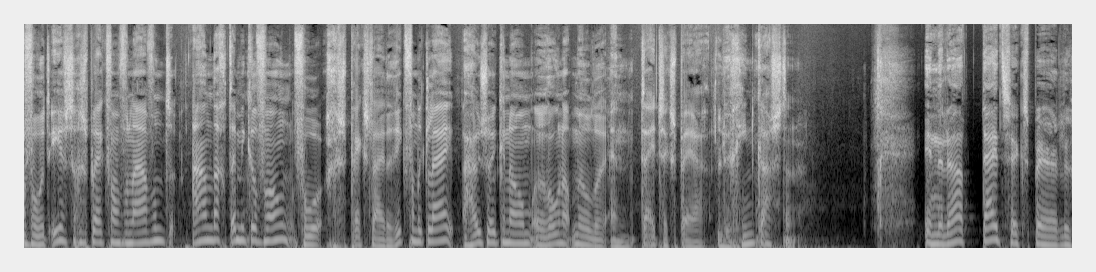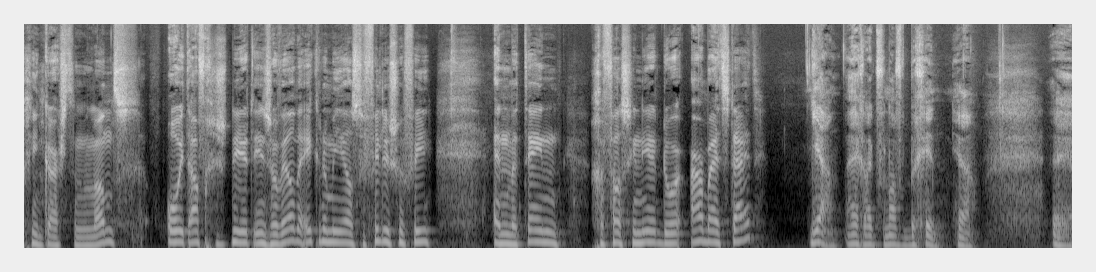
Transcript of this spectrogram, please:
Voor het eerste gesprek van vanavond aandacht en microfoon voor gespreksleider Rick van der Klei, huiseconoom Ronald Mulder en tijdsexpert Lugien Kasten. Inderdaad, tijdsexpert Lugien Karsten. Want ooit afgestudeerd in zowel de economie als de filosofie. En meteen gefascineerd door arbeidstijd? Ja, eigenlijk vanaf het begin, ja. Uh,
